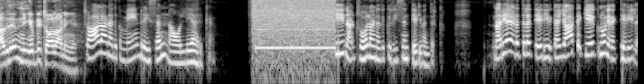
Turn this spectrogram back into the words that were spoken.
அதுல இருந்து நீங்க எப்படி ட்ரால் ஆனீங்க? ட்ரால் ஆனதுக்கு மெயின் ரீசன் நான் ஒல்லியா இருக்கேன். சரி, நான் ட்ரோல் ஆனதுக்கு ரீசன் தேடி வந்திருக்கேன். நிறைய இடத்துல தேடி இருக்கேன். யார்கிட்ட கேட்கணும்னு எனக்கு தெரியல.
